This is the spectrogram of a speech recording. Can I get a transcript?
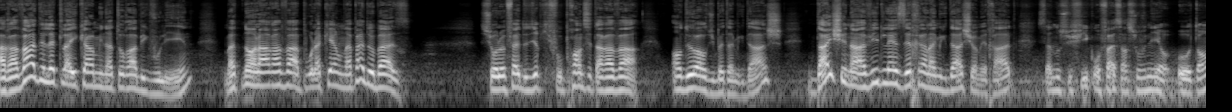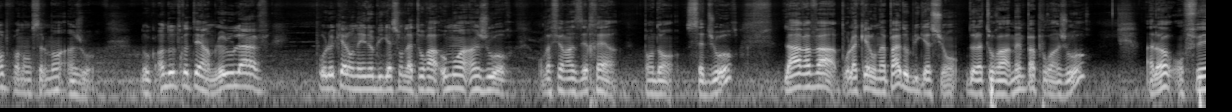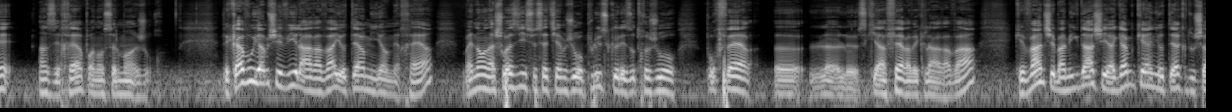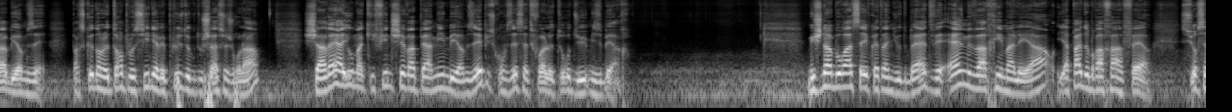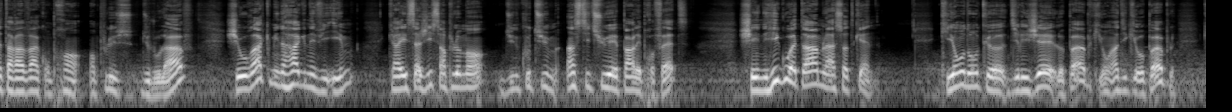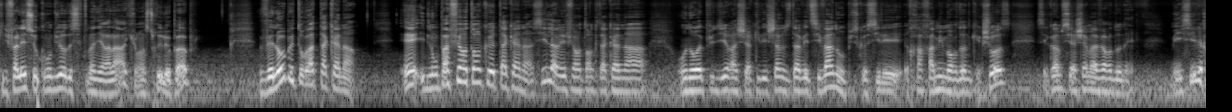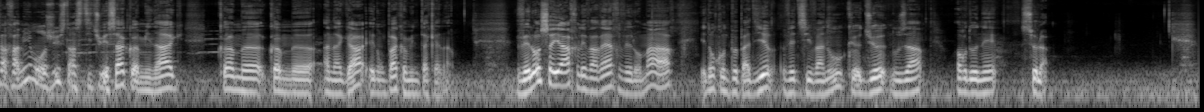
Arava de l'Etlaikar Minatora Bigvulin. Maintenant, la Arava pour laquelle on n'a pas de base sur le fait de dire qu'il faut prendre cette Arava en dehors du Bet Amikdash. Ça nous suffit qu'on fasse un souvenir au temple pendant seulement un jour. Donc, en d'autres termes, le lulav pour lequel on a une obligation de la Torah au moins un jour, on va faire un zecher pendant sept jours. La harava pour laquelle on n'a pas d'obligation de la Torah, même pas pour un jour, alors on fait un zecher pendant seulement un jour. Maintenant, on a choisi ce septième jour plus que les autres jours pour faire euh, le, ce qu'il y a à faire avec la harava. Parce que dans le temple aussi, il y avait plus de Gdusha ce jour-là puisqu'on faisait cette fois le tour du Misbeach. Mishnah Bura Saif Katan Yudbet, Mevachim Alea, il n'y a pas de bracha à faire sur cette arava qu'on prend en plus du lulav. Sheurak Minhag Nevi'im, car il s'agit simplement d'une coutume instituée par les prophètes. Chez Nihiguatam la Sotken, qui ont donc euh, dirigé le peuple, qui ont indiqué au peuple qu'il fallait se conduire de cette manière-là, qui ont instruit le peuple. Velo Betorah Takana. Et ils ne l'ont pas fait en tant que Takana. S'ils l'avaient fait en tant que Takana, on aurait pu dire Asher Kideshan David Sivanu, puisque si les Chachamim ordonnent quelque chose, c'est comme si Hachem avait ordonné. Mais ici, les Chachamim ont juste institué ça comme Inag, comme, euh, comme euh, Anaga, et non pas comme une Takana. Velo Shayach Levarer Velomar, et donc on ne peut pas dire Vetsivanu que Dieu nous a ordonné cela.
